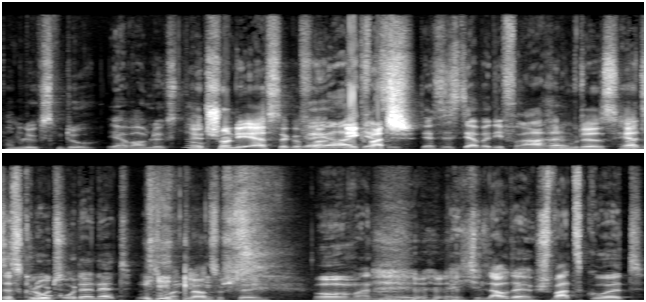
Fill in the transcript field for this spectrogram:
warum lügst du? Ja, warum lügst du? Jetzt schon die erste ja, gefahren. ja, nee, das Quatsch. Ist, das ist ja aber die Frage. Mutter, das war Herz das ist klug oder nicht? Das mal klarzustellen. Oh Mann, ey. Ich lauter Schwarzgurt,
